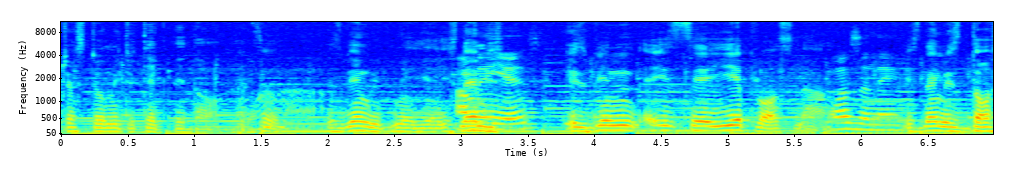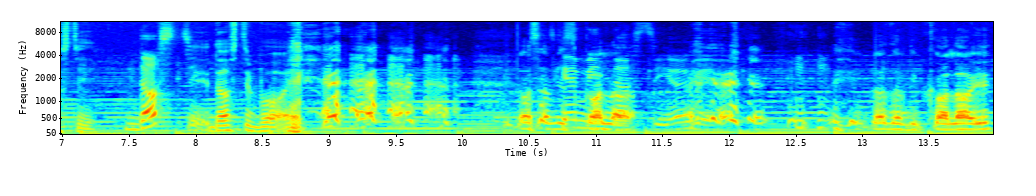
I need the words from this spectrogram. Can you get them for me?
just told me to take the dog. Wow. So He's been with me here. His How name many is, years? It's been it's a year plus now. What's the name? His name is Dusty. Dusty? Dusty boy. because of his color. Dusty, okay. because of the color,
